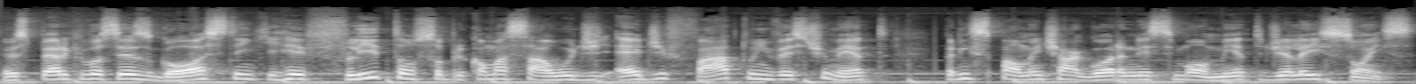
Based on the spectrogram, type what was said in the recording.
Eu espero que vocês gostem, que reflitam sobre como a saúde é de fato um investimento, principalmente agora nesse momento de eleições.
